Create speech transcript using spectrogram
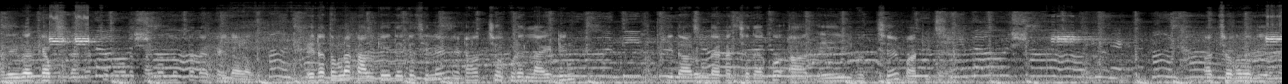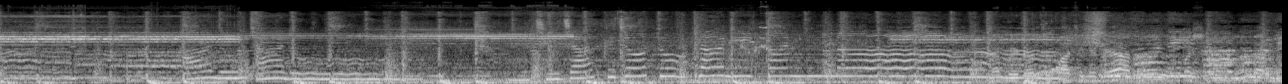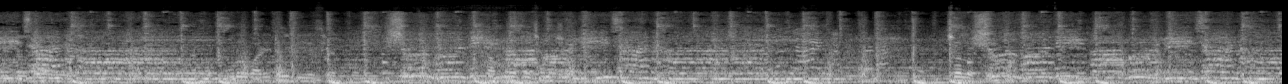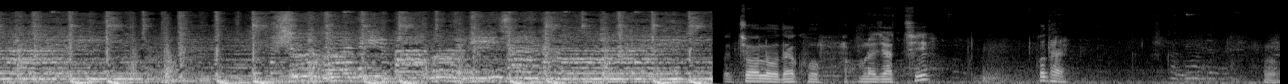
আর এবার কেমন দেখাচ্ছে তোমাদের ফাইনাল লুকটা দেখাই দাঁড়াও এটা তোমরা কালকেই দেখেছিলে এটা হচ্ছে উপরের লাইটিং কি দারুণ দেখাচ্ছে দেখো আর এই হচ্ছে দেওয়া আচ্ছা ওখানে দিয়ে যাক যত প্রাণী এটা হচ্ছে পাঁচিলে পুরো বাড়িটাই দিয়েছে একদম। সামনে পেছনে সব। চলো। চলো দেখো আমরা যাচ্ছি। কোথায়? হুম।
